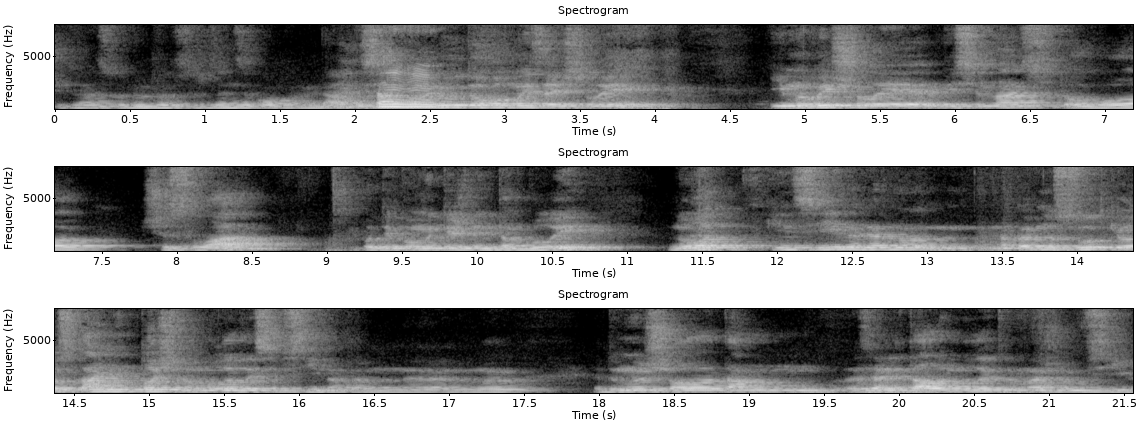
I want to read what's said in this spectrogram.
14 лютого день закоханий, да? 10 лютого ми зайшли. І ми вийшли 18 числа, по типу ми тиждень там були. Ну от в кінці, напевно, напевно, сутки останні точно молилися всі, напевно. Я думаю, що там залітали молитви майже у всіх.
